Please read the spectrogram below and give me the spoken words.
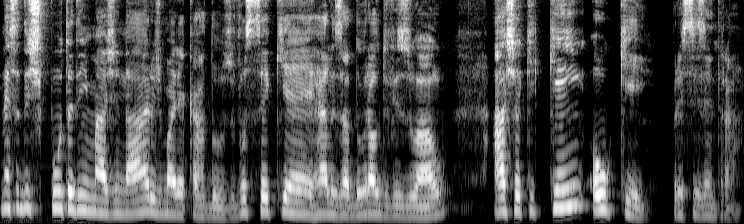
Nessa disputa de imaginários, Maria Cardoso, você que é realizadora audiovisual, acha que quem ou que precisa entrar?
